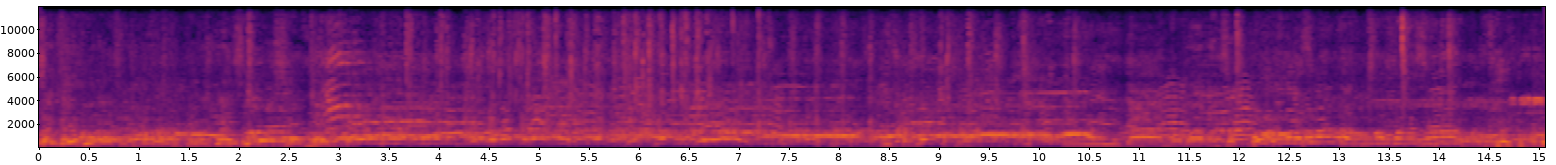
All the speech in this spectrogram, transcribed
Saca la jugada, saca para atrás, pero lanza el pase. Busca hueco, se va. Y ya no va a avanzar. Y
